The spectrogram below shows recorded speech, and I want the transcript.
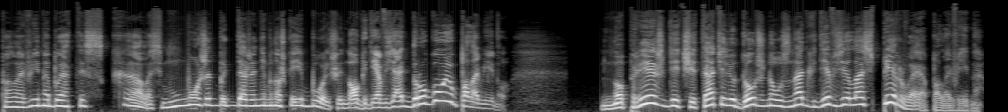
Половина бы отыскалась, может быть, даже немножко и больше. Но где взять другую половину? Но прежде читателю должно узнать, где взялась первая половина.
